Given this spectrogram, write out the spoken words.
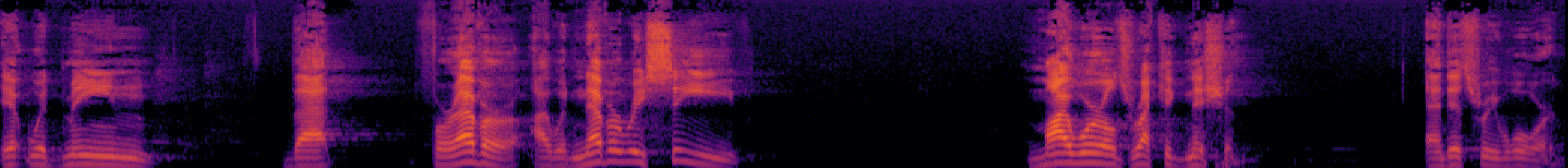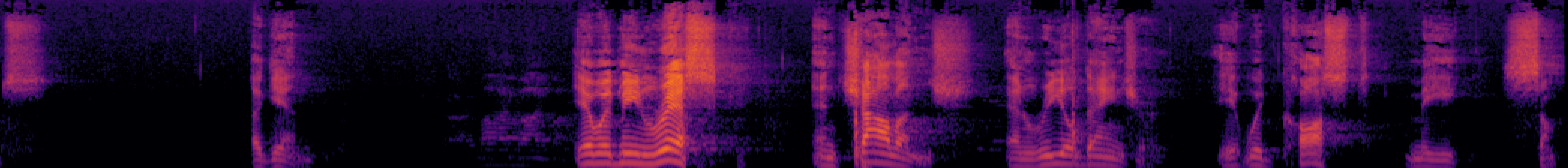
It would mean that forever I would never receive my world's recognition and its rewards again. It would mean risk and challenge and real danger. It would cost me something.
